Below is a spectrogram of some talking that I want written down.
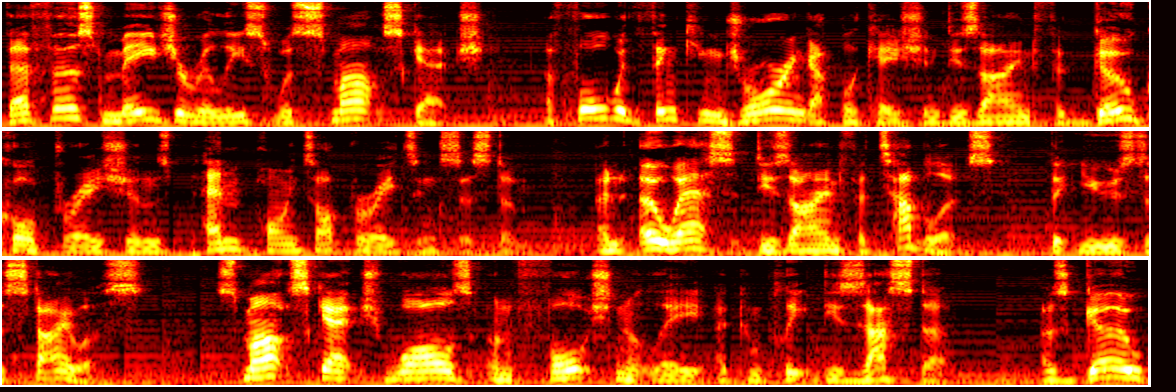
Their first major release was Smart Sketch, a forward-thinking drawing application designed for Go Corporation's PenPoint operating system, an OS designed for tablets that used a stylus. Smart Sketch was, unfortunately, a complete disaster, as Go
